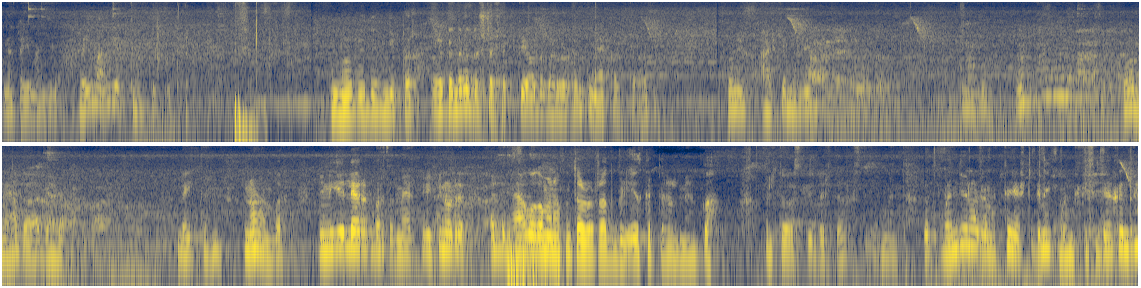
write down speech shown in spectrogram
ಇನ್ನೂ ಟೈಮ್ ಆಗಿಲ್ಲ. ಟೈಮ್ ಆಗಿ ನೋಡ್ರಿ ಇದು ಹೆಂಗೆ ಇಟ್ಟಾರ. ಯಾಕಂದ್ರೆ ದುಷ್ಟ ಶಕ್ತಿ, ಯಾವುದು ಬರಬಾರ್ದು ಅಂತ ಮ್ಯಾಕ್ ಹಾಕ್ತಾರೆ ಅದು. ನೋಡಿ, ಅಡಿಕೆ ಮಾಡಿ ಓ, ಮ್ಯಾಗ ಬೇಡ. ಬೈತಾನೆ. ನೋಡಂಬ ನಿನಗೆ ಎಲ್ಲಿ ಯಾರಕ್ಕೆ ಬರ್ತದೆ ಮ್ಯಾಕ್? ಈಗ ನೋಡ್ರಿ, ಅಲ್ಲಿ ಮ್ಯಾಗ ಹೋಗೋ ಕುಂತ ನೋಡ್ರಿ, ಅದು ಬಿಳಿ ಕಟ್ಟಿರಲ್ಲ ಮ್ಯಾಗ, ಬಾ. ಅಲ್ಲಿ ತೋರಿಸ್ತಿದ್ದೆ ತೋರಿಸ್ತೀವಿ ಅಂತ. ಇವತ್ತು ಬಂದೀವಿ ನೋಡ್ರಿ ಮತ್ತೆ ಎಷ್ಟು ದಿನಕ್ಕೆ ಬಂದು ಕಿಸಿದೆ ಯಾಕಂದರೆ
